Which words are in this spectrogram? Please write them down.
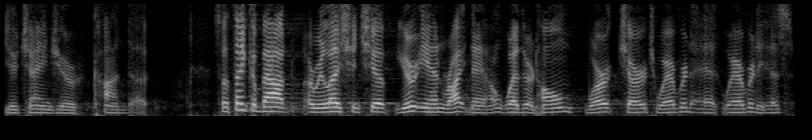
you change your conduct. So think about a relationship you're in right now, whether at home, work, church, wherever it is, wherever it is.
